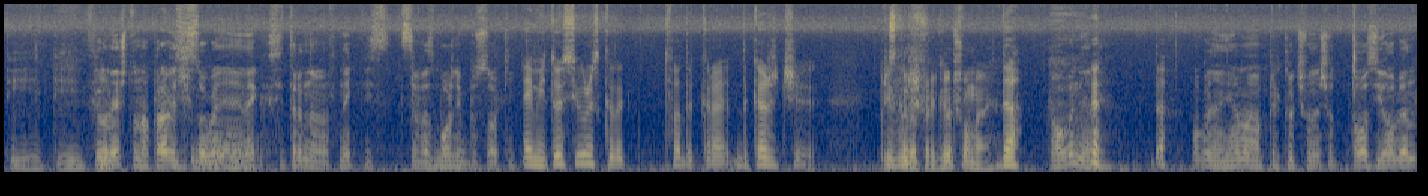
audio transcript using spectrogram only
Ти, ти, Фил нещо направи ти с огъня и нека си тръгне в някакви всевъзможни посоки. Еми, той сигурно иска да, това да, край, да каже, че Иска да приключваме ли? Да. Огъня ли? Да. Огъня няма приключване, защото този огън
